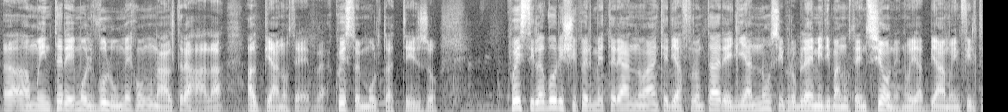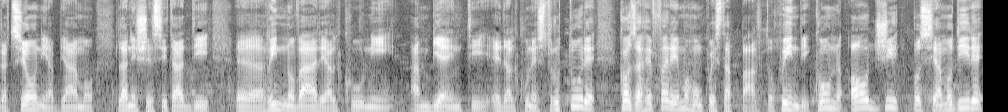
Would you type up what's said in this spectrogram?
aumenteremo il volume con un'altra ala al piano terra. Questo è molto atteso questi lavori ci permetteranno anche di affrontare gli annosi problemi di manutenzione. Noi abbiamo infiltrazioni, abbiamo la necessità di eh, rinnovare alcuni ambienti ed alcune strutture, cosa che faremo con questo appalto. Quindi con oggi possiamo dire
